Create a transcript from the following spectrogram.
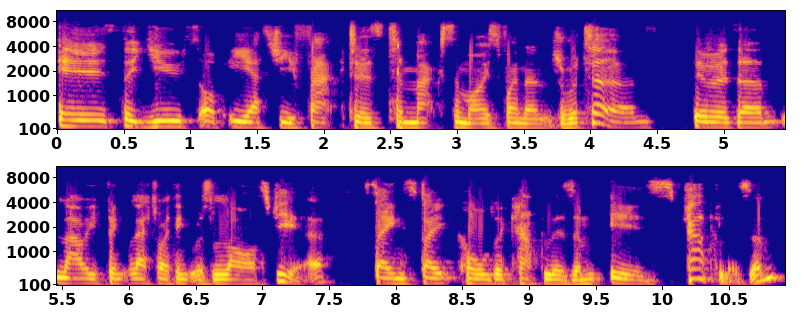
is the use of ESG factors to maximize financial returns. There was a Larry Fink letter, I think it was last year, saying stakeholder capitalism is capitalism.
